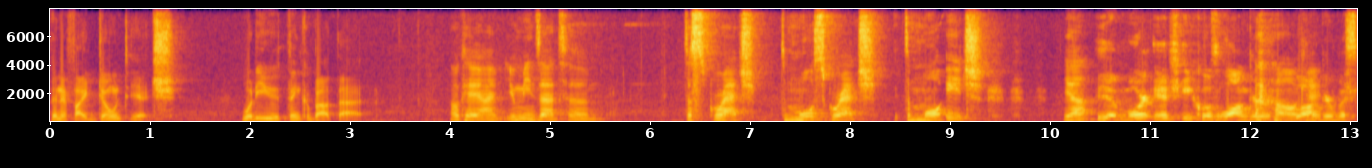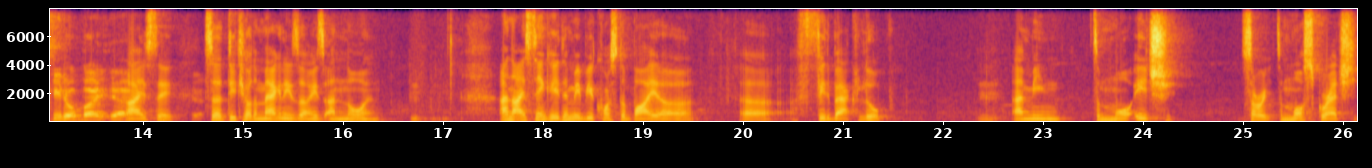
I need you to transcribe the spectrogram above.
than if I don't itch. What do you think about that? Okay, I, you mean that um, the scratch, the more scratch, the more itch. Yeah? Yeah, more itch equals longer, oh, Okay. longer mosquito bite. Yeah. I see. The detailed mechanism is unknown. Mm-hmm. And I think it may be caused by a, a feedback loop. Mm. I mean, the more itch, sorry, the more scratch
